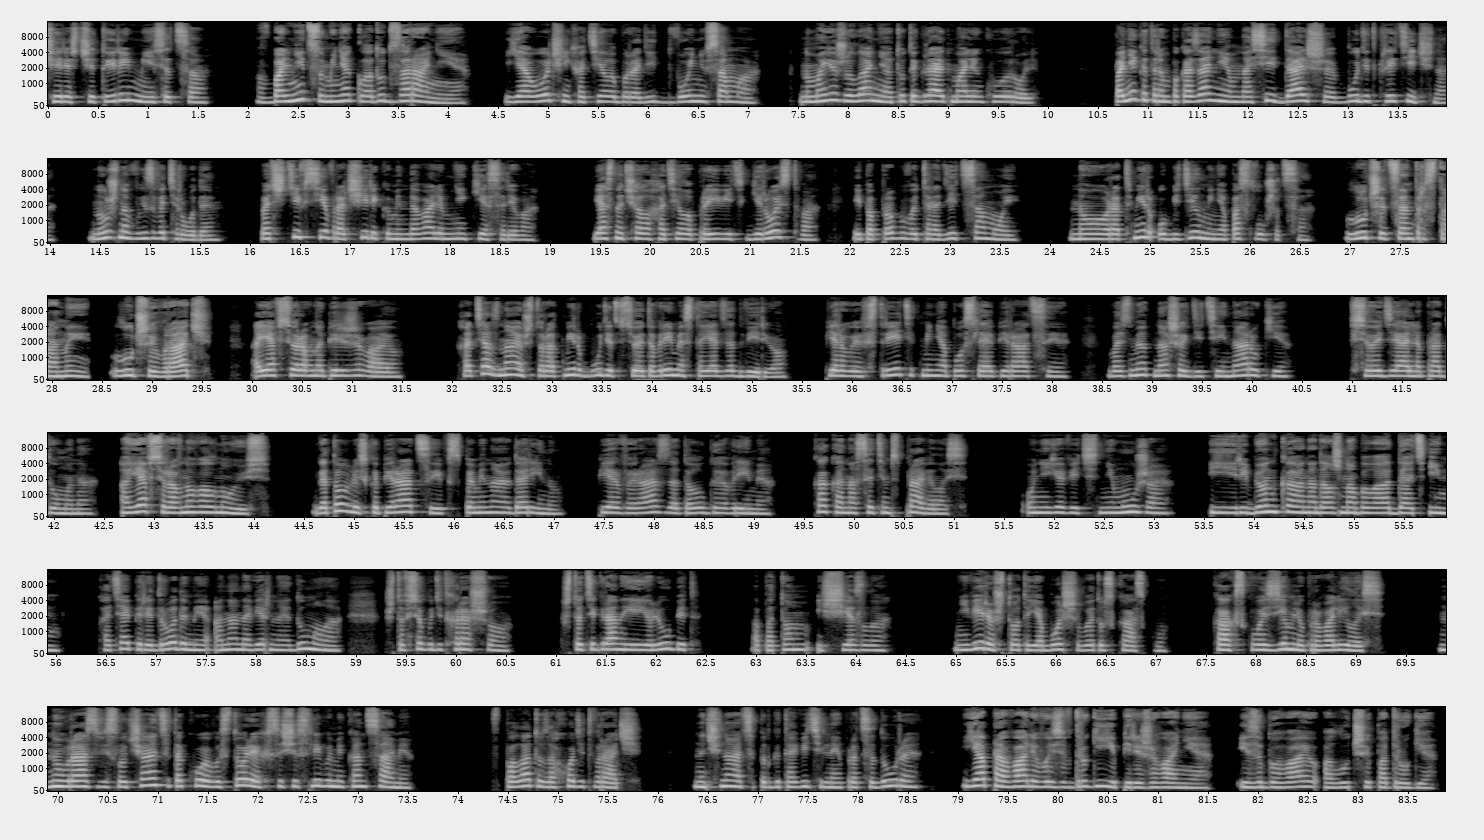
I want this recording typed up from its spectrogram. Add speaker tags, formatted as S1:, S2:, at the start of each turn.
S1: Через четыре месяца. В больницу меня кладут заранее. Я очень хотела бы родить двойню сама, но мое желание тут играет маленькую роль. По некоторым показаниям носить дальше будет критично. Нужно вызвать роды. Почти все врачи рекомендовали мне кесарева. Я сначала хотела проявить геройство и попробовать родить самой. Но Ратмир убедил меня послушаться. Лучший центр страны, лучший врач, а я все равно переживаю. Хотя знаю, что Ратмир будет все это время стоять за дверью. Первый встретит меня после операции, возьмет наших детей на руки. Все идеально продумано. А я все равно волнуюсь. Готовлюсь к операции, вспоминаю Дарину. Первый раз за долгое время. Как она с этим справилась? У нее ведь не мужа, и ребенка она должна была отдать им. Хотя перед родами она, наверное, думала, что все будет хорошо, что Тигран ее любит, а потом исчезла. Не верю что-то я больше в эту сказку. Как сквозь землю провалилась. Ну, разве случается такое в историях со счастливыми концами? В палату заходит врач. Начинаются подготовительные процедуры. Я проваливаюсь в другие переживания и забываю о лучшей подруге.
